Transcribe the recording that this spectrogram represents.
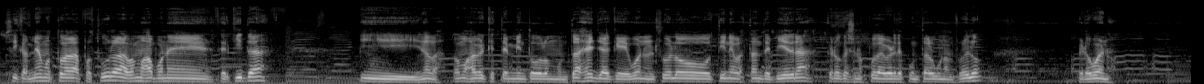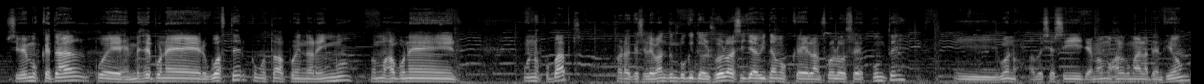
si cambiamos todas las posturas, las vamos a poner cerquita. Y nada, vamos a ver que estén bien todos los montajes, ya que bueno, el suelo tiene bastante piedra, creo que se nos puede haber despuntado algún anzuelo. Pero bueno, si vemos qué tal, pues en vez de poner wafter, como estabas poniendo ahora mismo, vamos a poner unos pop-ups para que se levante un poquito el suelo, así ya evitamos que el anzuelo se despunte. Y bueno, a ver si así llamamos algo más la atención,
